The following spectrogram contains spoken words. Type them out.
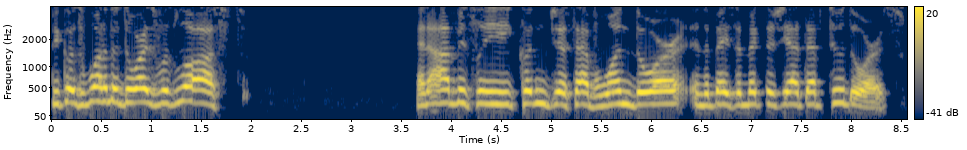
because one of the doors was lost. And obviously he couldn't just have one door in the Beis HaMikdash, he had to have two doors.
